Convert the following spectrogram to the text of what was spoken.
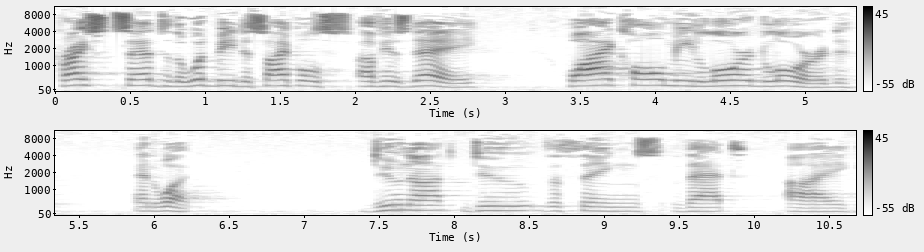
Christ said to the would-be disciples of His day, Why call me Lord, Lord, and what? Do not do the things that I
